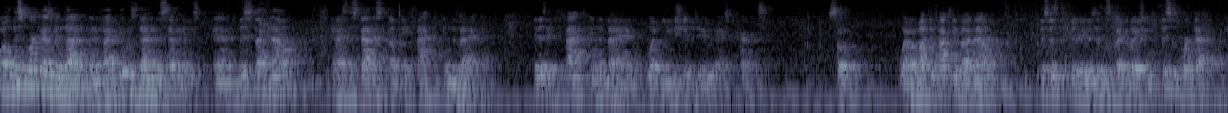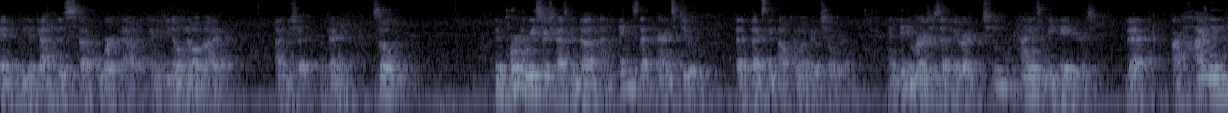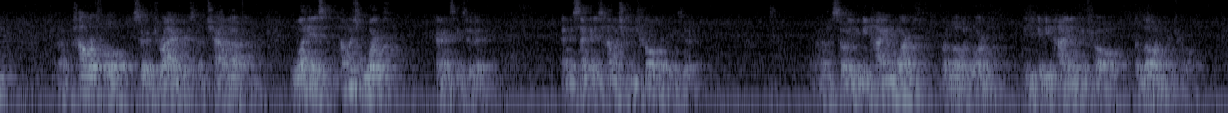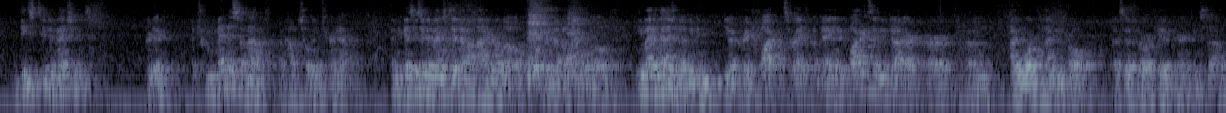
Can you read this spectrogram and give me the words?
Well, this work has been done, and in fact, it was done in the 70s. And this stuff now has the status of a fact in the bag. It is a fact in the bag what you should do as parents. So, what I'm about to talk to you about now, this is the theory, this is the speculation, this is worked out, okay? We have got this stuff worked out, and if you don't know about it, uh, you should, okay? So, important research has been done on things that parents do affects the outcome of their children. And it emerges that there are two kinds of behaviors that are highly uh, powerful sort of drivers of child outcome. One is how much warmth parents exhibit, and the second is how much control they exhibit. Um, so you can be high in warmth or low in warmth, and you can be high in control or low in control. These two dimensions predict a tremendous amount of how children turn out. And because these are dimensions that have a high or a low, both have a high or a low, you might imagine that we can you know, create quadrants, right? Okay, and the quadrants that we've got are, are um, high warmth, high control, that's an authoritative parenting style.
